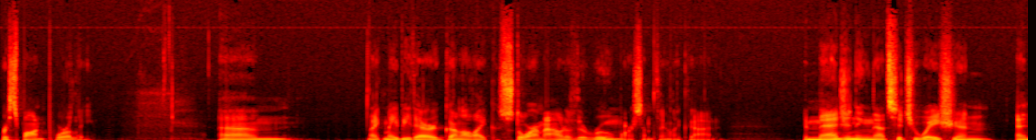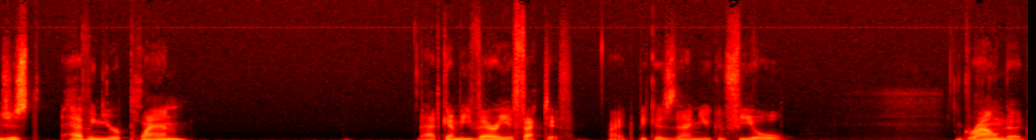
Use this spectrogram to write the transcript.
respond poorly. Um, like maybe they're gonna like storm out of the room or something like that. Imagining that situation and just having your plan that can be very effective, right? Because then you can feel grounded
